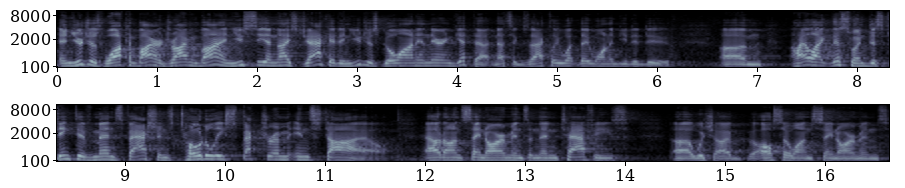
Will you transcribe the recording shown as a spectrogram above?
And you're just walking by or driving by and you see a nice jacket and you just go on in there and get that. And that's exactly what they wanted you to do. Um, I like this one distinctive men's fashions, totally spectrum in style, out on St. Armand's, and then Taffy's, uh, which I also on St. Armand's.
